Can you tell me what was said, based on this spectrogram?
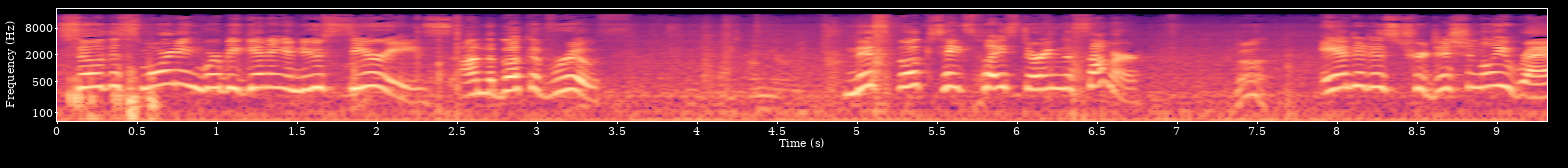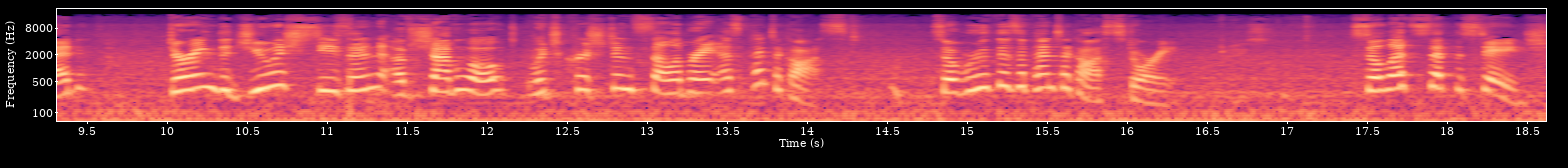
So this morning we're beginning a new series on the book of Ruth. And this book takes place during the summer, Ah, and it is traditionally read during the Jewish season of Shavuot, which Christians celebrate as Pentecost. So Ruth is a Pentecost story. So let's set the stage.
